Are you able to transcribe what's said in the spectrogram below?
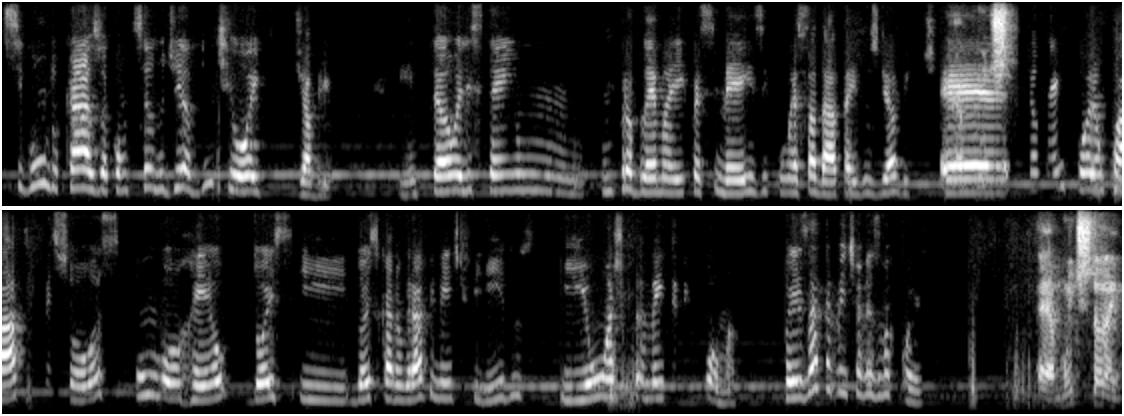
segundo caso aconteceu no dia 28 de abril. Então, eles têm um, um, problema aí com esse mês e com essa data aí dos dia 20. É, também foram quatro pessoas, um morreu, dois, e, dois ficaram gravemente feridos e um acho que também teve coma. Foi exatamente a mesma coisa. É, muito estranho.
